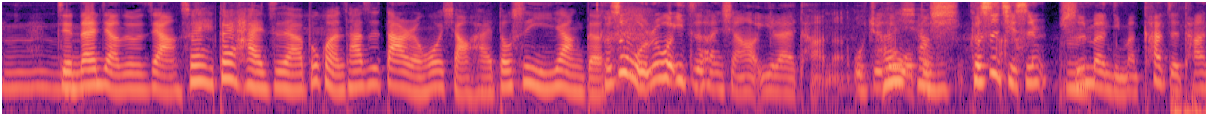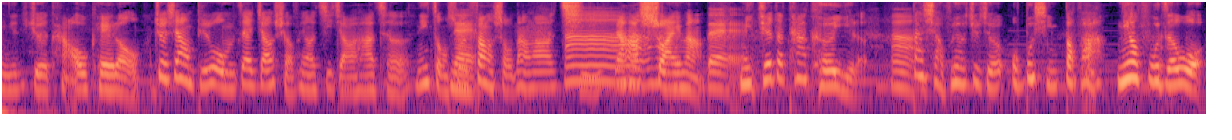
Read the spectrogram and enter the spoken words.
嗯，简单讲就是这样。所以对孩子啊，不管他是大人或小孩，都是一样的。可是我如果一直很想要依赖他呢？我觉得我不行。可是其实师们，你们看着他，你就觉得他 OK 喽。就像比如我们在教小朋友骑脚踏车，你总是会放手让他骑，让他摔嘛。对，你觉得他可以了，但小朋友就觉得我不行，爸爸你要负责我，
